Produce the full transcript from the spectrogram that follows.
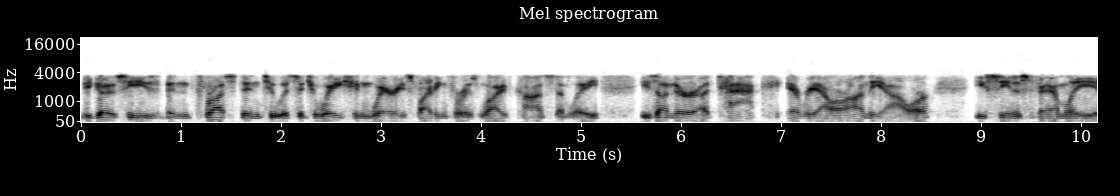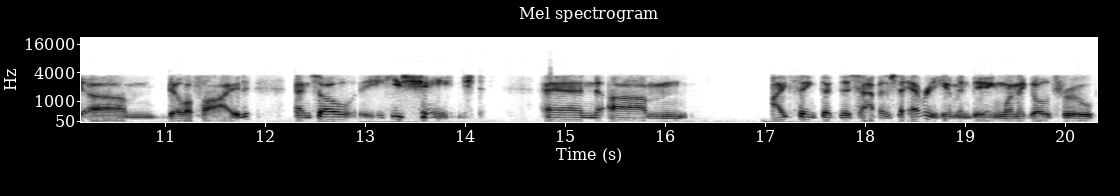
because he's been thrust into a situation where he's fighting for his life constantly. He's under attack every hour on the hour. He's seen his family um, vilified, and so he's changed. And um, I think that this happens to every human being when they go through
